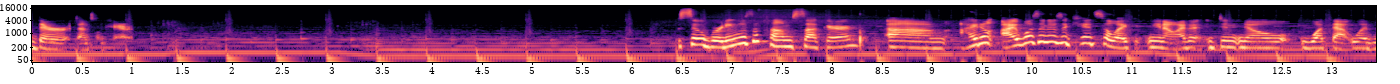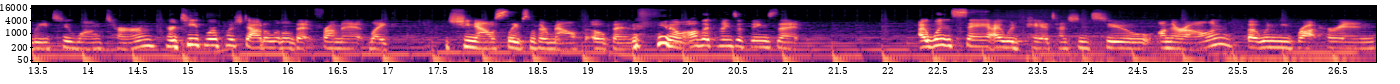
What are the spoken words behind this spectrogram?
their dental care. So Birdie was a thumb sucker. Um, I don't, I wasn't as a kid, so like, you know, I didn't know what that would lead to long term. Her teeth were pushed out a little bit from it, like she now sleeps with her mouth open, you know, all the kinds of things that I wouldn't say I would pay attention to on their own, but when we brought her in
